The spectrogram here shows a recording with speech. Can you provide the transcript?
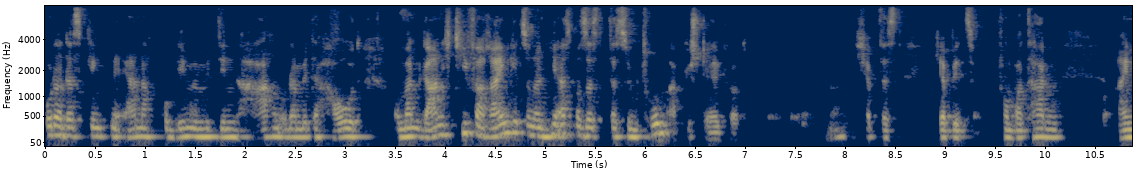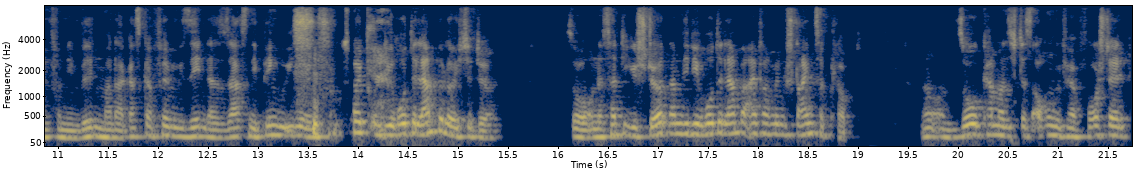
oder das klingt mir eher nach Problemen mit den Haaren oder mit der Haut und man gar nicht tiefer reingeht, sondern hier erstmal das, das Symptom abgestellt wird. Ich habe das, ich habe jetzt vor ein paar Tagen einen von den wilden Madagaskar-Filmen gesehen, da saßen die Pinguine im Flugzeug und die rote Lampe leuchtete. So, und das hat die gestört, dann haben die die rote Lampe einfach mit einem Stein zerkloppt. Ne, und so kann man sich das auch ungefähr vorstellen.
